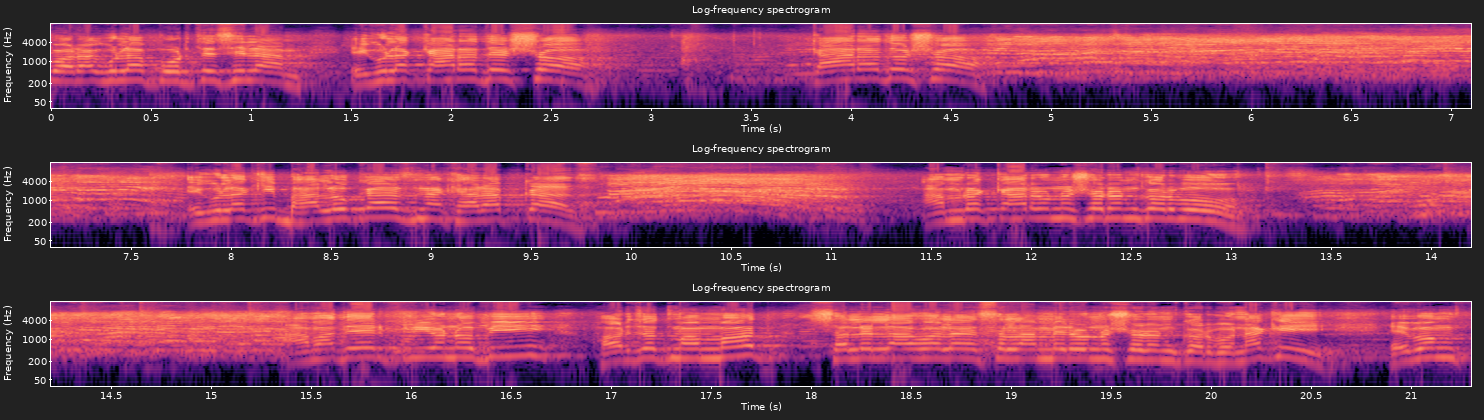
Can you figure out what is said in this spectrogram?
পড়াগুলা পড়তেছিলাম, এগুলা কার আদর্শ? কার আদর্শ? এগুলা কি ভালো কাজ না খারাপ কাজ? আমরা কার অনুসরণ করব? আমাদের প্রিয় নবী হরজত মোহাম্মদ সাল্লাহ আলাইসাল্লামের অনুসরণ করব নাকি? এবং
